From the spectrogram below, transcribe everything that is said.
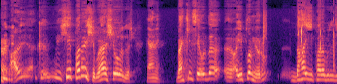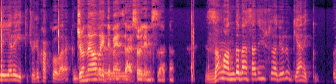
hani- Abi ya, şey para işi bu her şey olabilir. Yani ben kimseyi orada e, ayıplamıyorum. Daha iyi para bileceği yere gitti çocuk haklı olarak. John Elway de Ee, benzer söylemiş zaten. Zamanında ben zaten Houston'a diyordum ki yani e,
